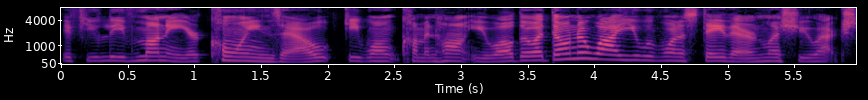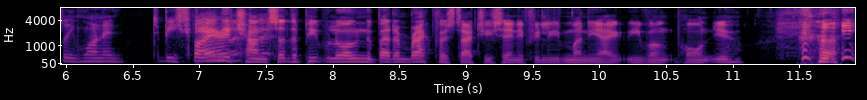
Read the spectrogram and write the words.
if you leave money or coins out, he won't come and haunt you. Although I don't know why you would want to stay there unless you actually wanted to be By any chance, are the people who own the bed and breakfast actually saying if you leave money out, he won't haunt you? Do you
